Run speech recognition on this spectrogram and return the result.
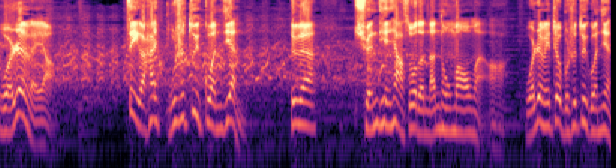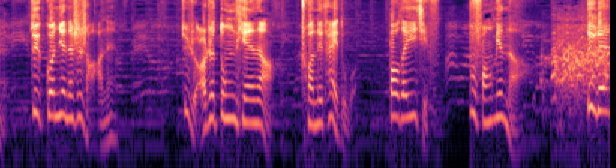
我认为啊，这个还不是最关键的，对不对？全天下所有的男同胞们啊，我认为这不是最关键的，最关键的是啥呢？最主要是冬天啊，穿的太多，抱在一起不方便呢，对不对？I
